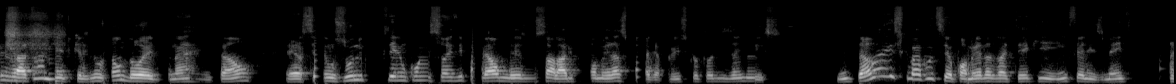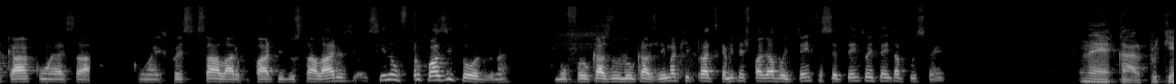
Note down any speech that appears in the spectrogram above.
Exatamente, porque eles não são doidos, né? Então, é, seriam os únicos que teriam condições de pagar o mesmo salário que o Palmeiras paga. Por isso que eu estou dizendo isso. Então, é isso que vai acontecer. O Palmeiras vai ter que, infelizmente, marcar com essa com esse salário, parte dos salários, se não for quase todo, né? Como foi o caso do Lucas Lima, que praticamente a gente pagava 80%, 70%, 80%. É, cara, porque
